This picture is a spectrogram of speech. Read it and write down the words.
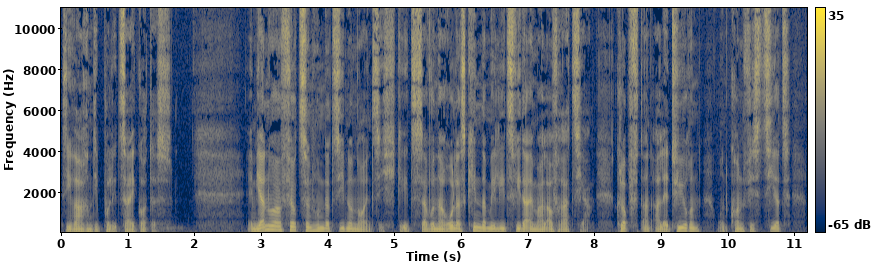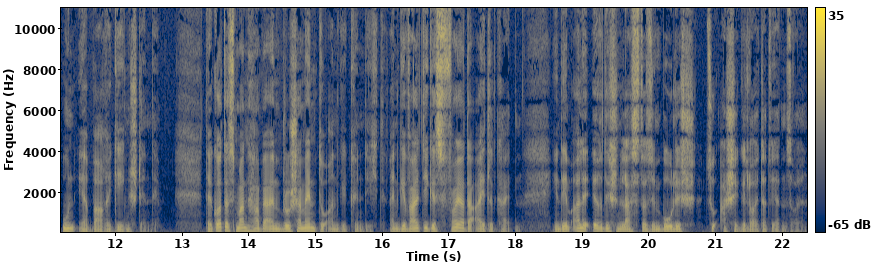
sie waren die Polizei Gottes. Im Januar 1497 geht Savonarolas Kindermiliz wieder einmal auf Razzia, klopft an alle Türen und konfisziert unehrbare Gegenstände. Der Gottesmann habe ein Bruciamento angekündigt, ein gewaltiges Feuer der Eitelkeiten, in dem alle irdischen Laster symbolisch zu Asche geläutert werden sollen.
